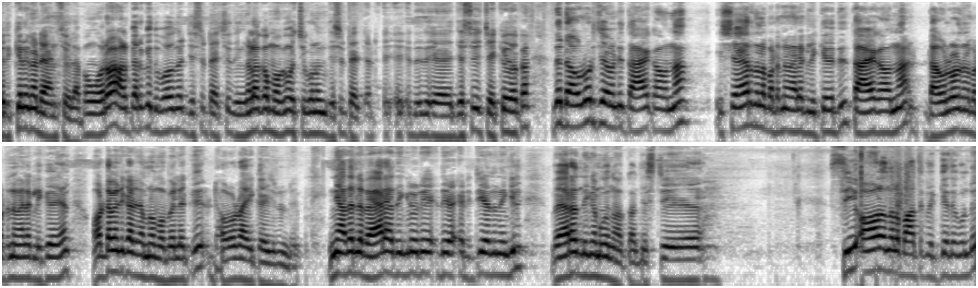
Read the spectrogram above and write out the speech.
ഒരിക്കലും ഡാൻസ് ചെയ്യില്ല അപ്പം ഓരോ ആൾക്കാർക്കും ഇതുപോലെ ജസ്റ്റ് ടച്ച് നിങ്ങളൊക്കെ മുഖം വെച്ചുകൊണ്ട് ജസ്റ്റ് ജസ്റ്റ് ചെക്ക് ചെയ്ത് നോക്കാം. ഇത് ഡൗൺലോഡ് ചെയ്യാൻ വേണ്ടി താഴെ കാണുന്ന ഈ ഷെയർ എന്നുള്ള ബട്ടൺ മേലെ ക്ലിക്ക് ചെയ്തിട്ട് താഴെ കാണുന്ന ഡൗൺലോഡ് എന്നുള്ള ബട്ടൺ മേലെ ക്ലിക്ക് ചെയ്താൽ ഓട്ടോമാറ്റിക്കായിട്ട് നമ്മുടെ മൊബൈലിലേക്ക് ഡൗൺലോഡ് ആയി കഴിഞ്ഞിട്ടുണ്ട്. ഇനി അതല്ല വേറെ ഏതെങ്കിലും ഒരു എഡിറ്റ് ചെയ്യണമെങ്കിൽ വേറെ എന്തെങ്കിലും നമുക്ക് നോക്കാം. ജസ്റ്റ് സി ഓൾ എന്നുള്ള ഭാഗത്ത് ക്ലിക്ക് ചെയ്തുകൊണ്ട്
